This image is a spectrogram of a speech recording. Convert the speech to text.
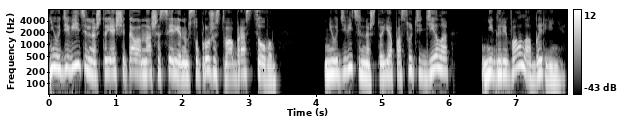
Неудивительно, что я считала наше с Эрианом супружество образцовым. Неудивительно, что я, по сути дела, не горевала об Ирине.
